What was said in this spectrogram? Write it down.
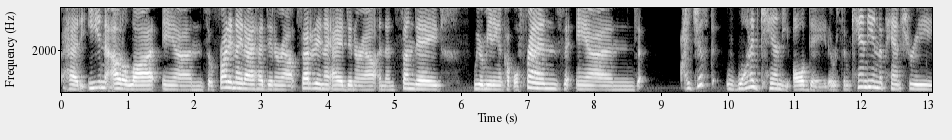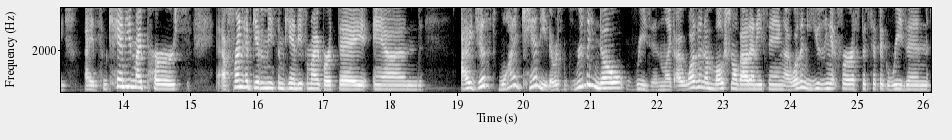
had eaten out a lot. And so Friday night I had dinner out, Saturday night I had dinner out, and then Sunday we were meeting a couple friends and I just wanted candy all day. There was some candy in the pantry. I had some candy in my purse. A friend had given me some candy for my birthday, and I just wanted candy. There was really no reason. Like, I wasn't emotional about anything, I wasn't using it for a specific reason.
